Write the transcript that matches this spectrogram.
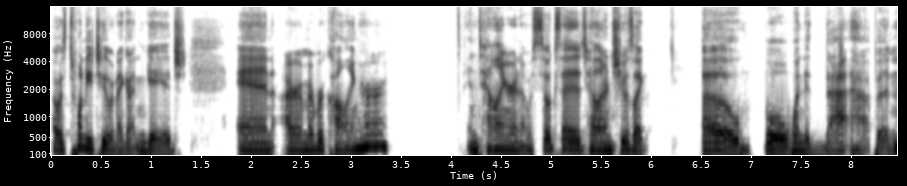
I was 22 when I got engaged. And I remember calling her and telling her, and I was so excited to tell her. And she was like, Oh, well, when did that happen?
